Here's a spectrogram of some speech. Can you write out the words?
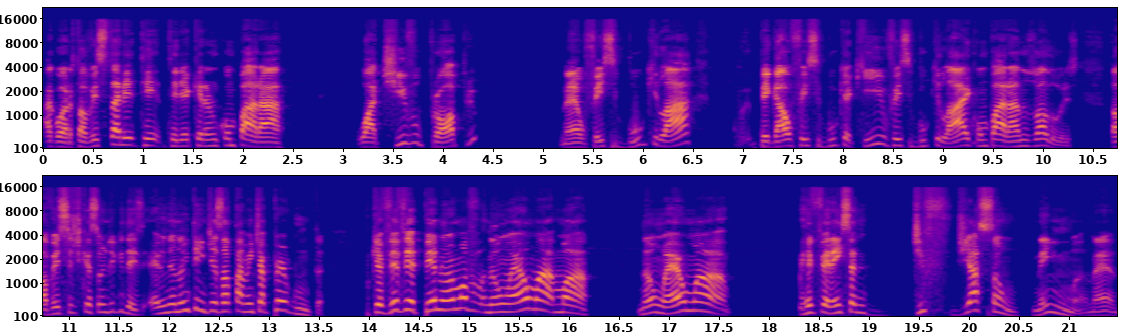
Agora, talvez você taria, teria querendo comparar o ativo próprio, né? O Facebook lá, pegar o Facebook aqui, o Facebook lá e comparar nos valores. Talvez seja questão de liquidez. Eu ainda não entendi exatamente a pergunta, porque VVP não é uma, não é uma, uma não é uma referência de, de ação nenhuma, né?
